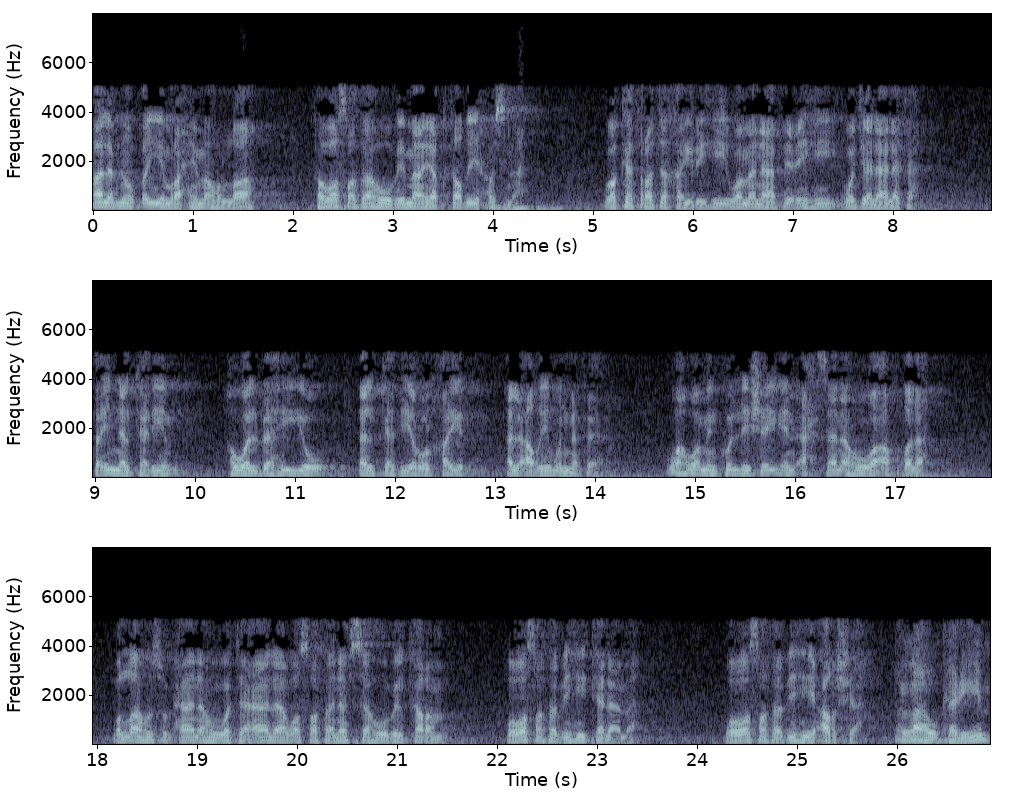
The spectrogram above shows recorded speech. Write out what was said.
قال ابن القيم رحمه الله فوصفه بما يقتضي حسنه وكثرة خيره ومنافعه وجلالته فإن الكريم هو البهي الكثير الخير العظيم النفع وهو من كل شيء أحسنه وأفضله. والله سبحانه وتعالى وصف نفسه بالكرم ووصف به كلامه ووصف به عرشه. الله كريم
